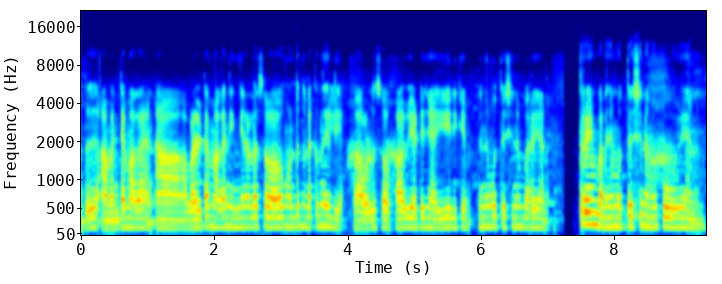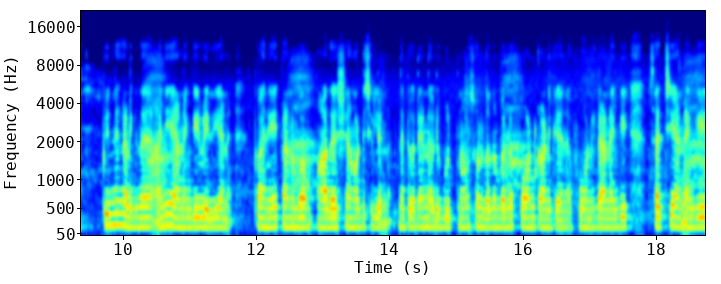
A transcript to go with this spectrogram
അത് അവന്റെ മകൻ അവളുടെ മകൻ ഇങ്ങനെയുള്ള സ്വഭാവം കൊണ്ട് നടക്കുന്നില്ല അപ്പോൾ അവൾ സ്വാഭാവികമായിട്ട് ന്യായീകരിക്കും എന്ന് മുത്തശ്ശനും പറയാണ്. ഇത്രയും പറഞ്ഞ് മുത്തശ്ശൻ അങ്ങ് പോവുകയാണ്. പിന്നെ കാണിക്കുന്നത് അനിയാണെങ്കിൽ വലിയാണ് അപ്പോൾ അനിയെ കാണുമ്പം ആദർശം അങ്ങോട്ട് ചെല്ലുന്നു എന്നിട്ട് പറയാണ് ഒരു ഗുഡ് ന്യൂസ് ഉണ്ടെന്നും പറഞ്ഞ് ഫോൺ കാണിക്കുകയാണ്. ഫോണിലാണെങ്കിൽ സച്ചിയാണെങ്കിൽ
